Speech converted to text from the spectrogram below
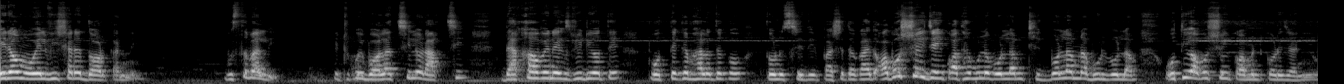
এইরকম ওয়েল ভিসারের দরকার নেই। বুঝতে পারলি? এটুকুই বলার ছিল, রাখছি। দেখা হবে নেক্সট ভিডিওতে প্রত্যেকে ভালো থেকো। তনুশ্রীদির পাশে থেকো। অবশ্যই যেই কথাগুলো বললাম, ঠিক বললাম না ভুল বললাম, অতি অবশ্যই কমেন্ট করে জানিও।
